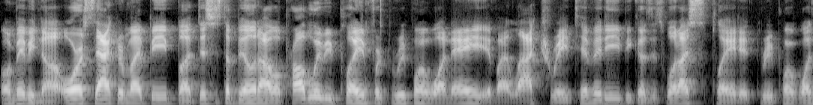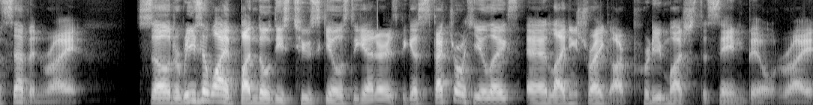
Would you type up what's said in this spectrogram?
or maybe not, Aura Stacker might be, but this is the build I will probably be playing for 3.1a if I lack creativity because it's what I played at 3.17, right? So the reason why I bundled these two skills together is because Spectral Helix and Lightning Strike are pretty much the same build, right?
